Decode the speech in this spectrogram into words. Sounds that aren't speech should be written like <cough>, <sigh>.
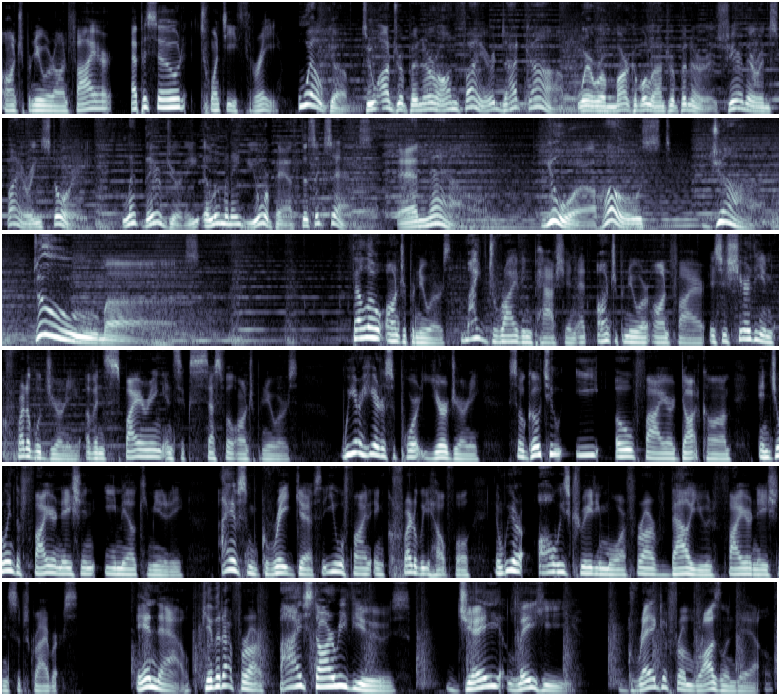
Entrepreneur on Fire, episode 23. Welcome to EntrepreneurOnFire.com, where remarkable entrepreneurs share their inspiring story. Let their journey illuminate your path to success. And now, your host, John Dumas. Fellow entrepreneurs, my driving passion at Entrepreneur on Fire is to share the incredible journey of inspiring and successful entrepreneurs. We are here to support your journey, so go to eofire.com and join the Fire Nation email community. I have some great gifts that you will find incredibly helpful, and we are always creating more for our valued Fire Nation subscribers. And now, give it up for our five star reviews Jay Leahy, Greg from Roslindale,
